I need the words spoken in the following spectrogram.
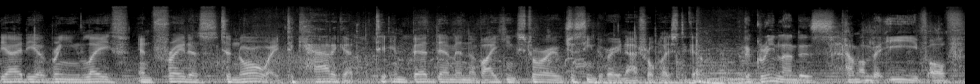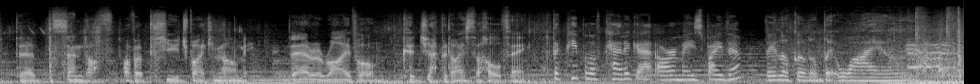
the idea of bringing Leif and Freydis to Norway, to Kattegat, to embed them in the Viking story just seemed a very natural place to go. The Greenlanders come on the eve of the send-off of a huge Viking army. Their arrival could jeopardize the whole thing. The people of Kattegat are amazed by them. They look a little bit wild.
